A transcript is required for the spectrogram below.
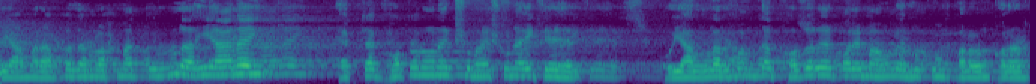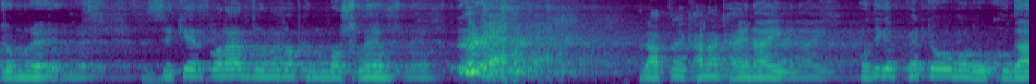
এই আমার আব্বাজান রহমাতুল্লাহ আলাই একটা ঘটনা অনেক সময় শুনাইতে ওই আল্লাহর বান্দা ফজরের পরে মাহুলের হুকুম পালন করার জন্য জেকের করার জন্য যখন বসলেন, রাত্রে খানা খায় নাই। ওদিকে পেটেও বড় ক্ষুদা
